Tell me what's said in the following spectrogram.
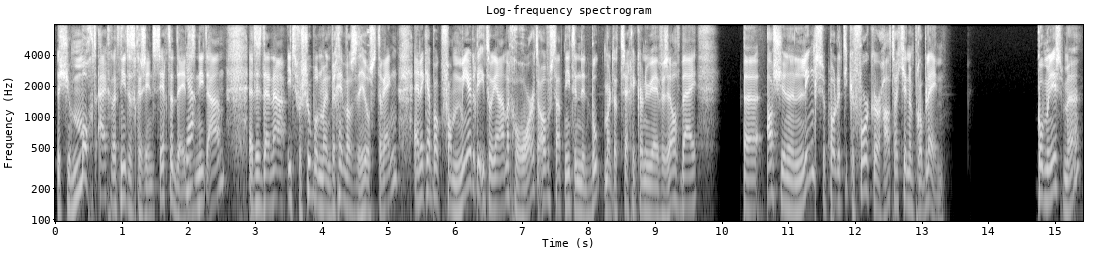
Dus je mocht eigenlijk niet het gezin stichten. Dat deden Ja. ze niet aan. Het is daarna iets versoepeld, maar in het begin was het heel streng. En ik heb ook van meerdere Italianen gehoord. Over staat niet in dit boek, maar dat zeg ik er nu even zelf bij. Eh, als je een linkse politieke voorkeur had, had je een probleem. Communisme,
